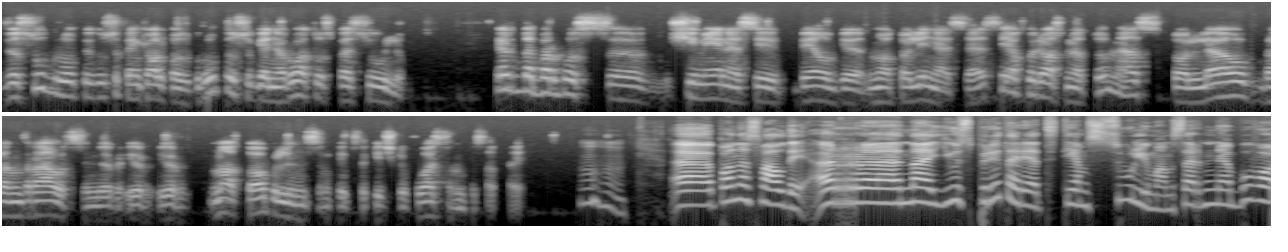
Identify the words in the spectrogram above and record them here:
visų grupių, visų penkiolikos grupių sugeneruotus pasiūlymus. Ir dabar bus e, šį mėnesį vėlgi nuotolinė sesija, kurios metu mes toliau bendrausim ir, ir, ir na, tobulinsim, kaip sakyt, šlifuosim visą tai. Mhm. E, Ponas Valdai, ar e, na, jūs pritarėt tiems siūlymams, ar nebuvo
